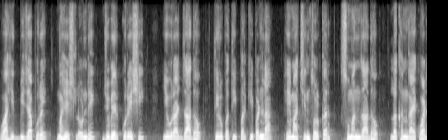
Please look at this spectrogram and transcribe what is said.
वाहिद बिजापुरे महेश लोंढे जुबेर कुरेशी युवराज जाधव तिरुपती परकीपंडला हेमा चिंचोळकर सुमन जाधव लखन गायकवाड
